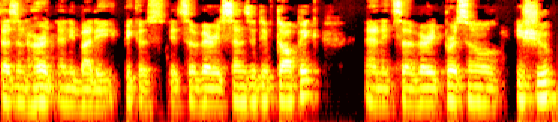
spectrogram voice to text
doesn't hurt anybody because it's a very sensitive topic and it's a very personal issue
